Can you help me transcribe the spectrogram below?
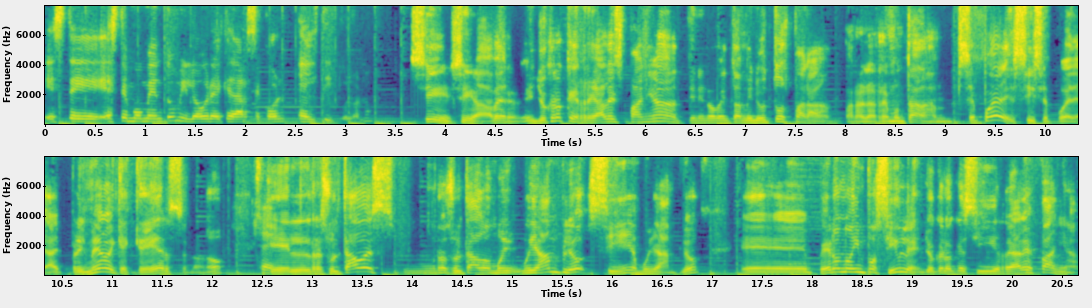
este, este momentum y logre quedarse con el título, ¿no? Sí, sí, a ver, yo creo que Real España tiene 90 minutos para, para la remontada. ¿Se puede? Sí, se puede. primero hay que creérselo, ¿no? Que el resultado es un resultado muy, muy amplio, sí, es muy amplio, eh, pero no imposible. Yo creo que si Real España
